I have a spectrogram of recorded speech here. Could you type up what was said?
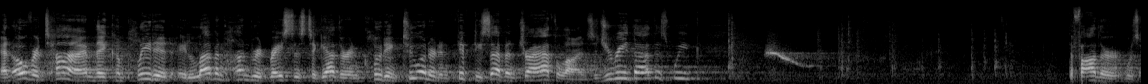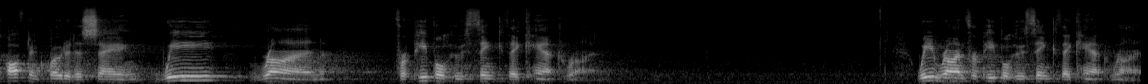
and over time, they completed 1,100 races together, including 257 triathlons. Did you read that this week? The father was often quoted as saying, We run for people who think they can't run. We run for people who think they can't run.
